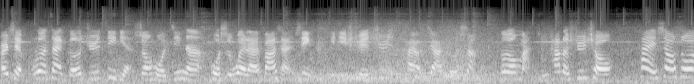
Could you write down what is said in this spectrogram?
而且不论在格局、地点、生活机能，或是未来发展性以及学区还有价格上，都有满足他的需求。他也笑说，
